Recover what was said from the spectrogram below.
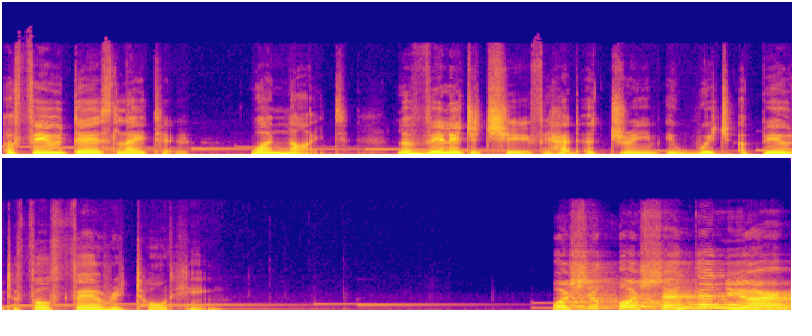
：A few days later, one night the village chief had a dream in which a beautiful fairy told him. 我是火神的女儿，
